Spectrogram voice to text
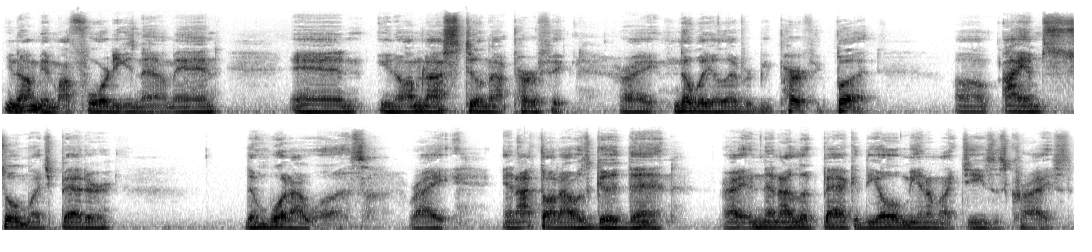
you know, I'm in my 40s now, man. And, you know, I'm not still not perfect, right? Nobody will ever be perfect, but um, I am so much better than what I was, right? And I thought I was good then, right? And then I look back at the old me and I'm like, Jesus Christ,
